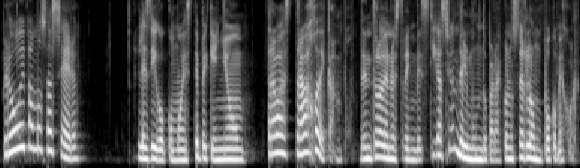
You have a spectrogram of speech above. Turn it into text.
Pero hoy vamos a hacer les digo, como este pequeño trabajo de campo dentro de nuestra investigación del mundo para conocerlo un poco mejor.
